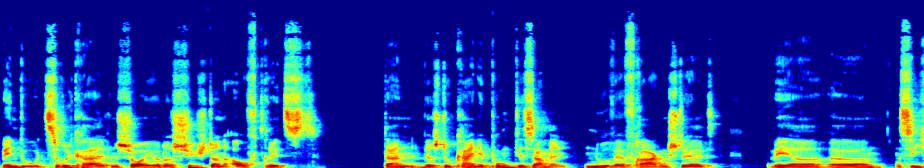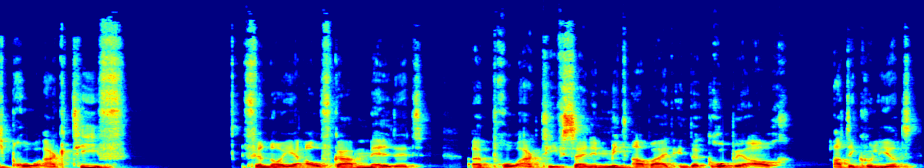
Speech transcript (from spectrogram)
Wenn du zurückhaltend, scheu oder schüchtern auftrittst, dann wirst du keine Punkte sammeln. Nur wer Fragen stellt, wer äh, sich proaktiv für neue Aufgaben meldet, äh, proaktiv seine Mitarbeit in der Gruppe auch artikuliert,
